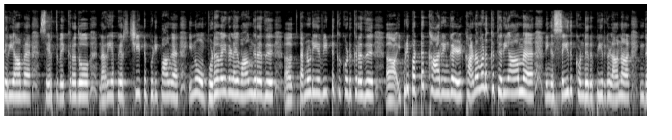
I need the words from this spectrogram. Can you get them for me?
தெரியாம சேர்த்து வைக்கிறதோ நிறைய பேர் சீட்டு பிடிப்பாங்க. இன்னும் புடவைகளை வாங்குறது தன்னுடைய வீட்டுக்கு கொடுக்கிறது இப்படிப்பட்ட காரியங்கள் கணவனுக்கு தெரியாம நீங்க செய்து கொண்டிருப்பீர்கள். ஆனால் இந்த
